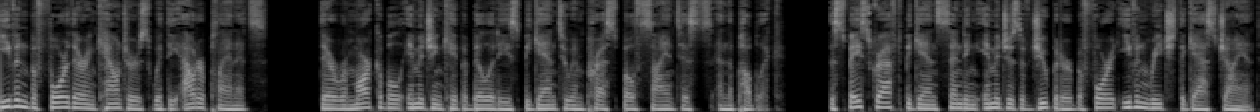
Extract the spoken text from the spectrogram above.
Even before their encounters with the outer planets, their remarkable imaging capabilities began to impress both scientists and the public. The spacecraft began sending images of Jupiter before it even reached the gas giant,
